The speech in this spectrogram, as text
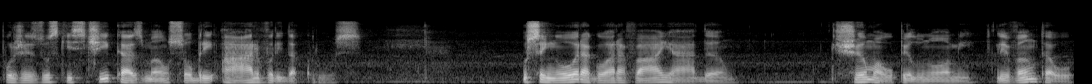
por Jesus que estica as mãos sobre a árvore da cruz. O Senhor agora vai a Adão, chama-o pelo nome, levanta-o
